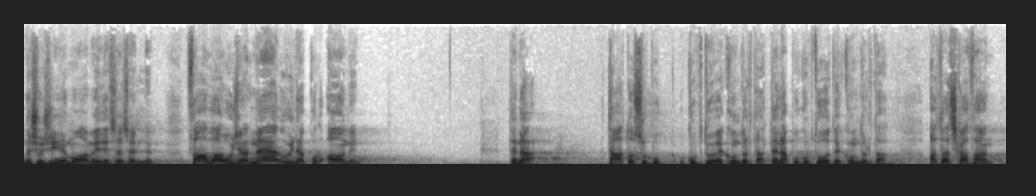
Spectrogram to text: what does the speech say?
në shoqërinë e Muhamedit sallallahu alajhi wasallam? Tha Allahu që na e rujna Kur'anin. Te na, te ata s'u kuptu e kundërta, te na po kuptohet e kundërta. Ata çka thanë,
